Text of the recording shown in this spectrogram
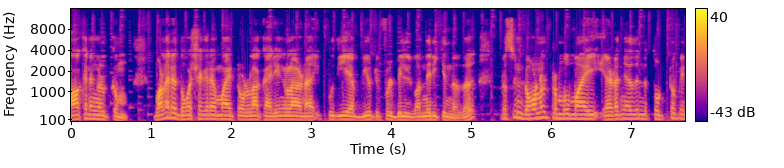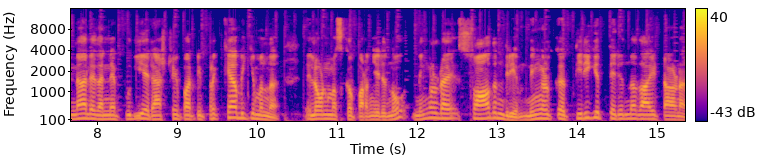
വാഹനങ്ങൾക്കും വളരെ ദോഷകരമായിട്ടുള്ള കാര്യങ്ങളാണ് പുതിയ ബ്യൂട്ടിഫുൾ ബിൽ വന്നിരിക്കുന്നത്. പ്രസിഡന്റ് ഡൊണാൾഡ് ട്രംപുമായി ഇടഞ്ഞതിന് തൊട്ടു പിന്നാലെ തന്നെ പുതിയ രാഷ്ട്രീയ പാർട്ടി പ്രഖ്യാപിക്കുമെന്ന് ഇലോൺ മസ്ക് പറഞ്ഞിരുന്നു. നിങ്ങളുടെ സ്വാതന്ത്ര്യം നിങ്ങൾക്ക് തിരികെ തരുന്നതായിട്ടാണ്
